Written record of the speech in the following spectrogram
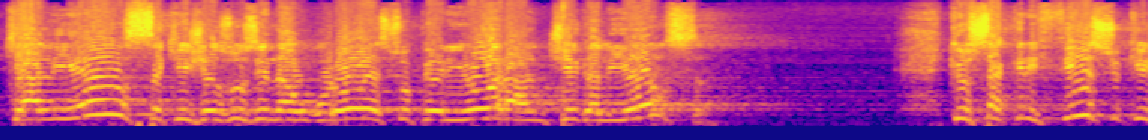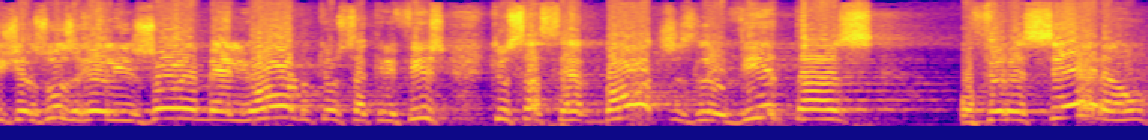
Que a aliança que Jesus inaugurou é superior à antiga aliança que o sacrifício que Jesus realizou é melhor do que o sacrifício que os sacerdotes levitas ofereceram,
